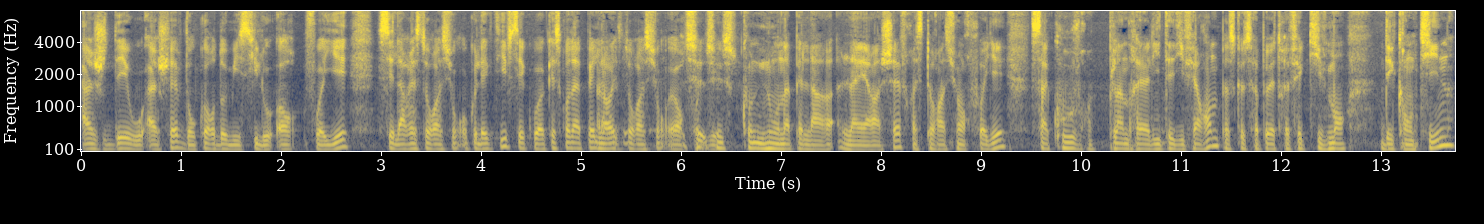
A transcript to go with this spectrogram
HD euh, ou HF, donc hors domicile ou hors foyer. C'est la restauration au collectif, c'est quoi? Qu'est-ce qu'on appelle la restauration hors foyer? C'est ce que nous on appelle la, la RHF, restauration hors foyer. Ça couvre plein de réalités différentes parce que ça peut être effectivement des cantines,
